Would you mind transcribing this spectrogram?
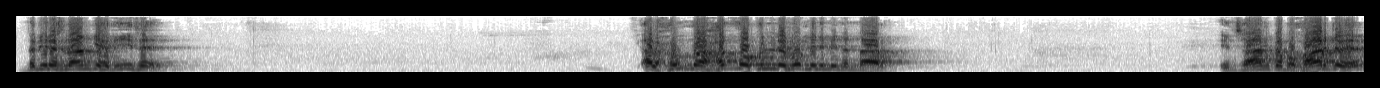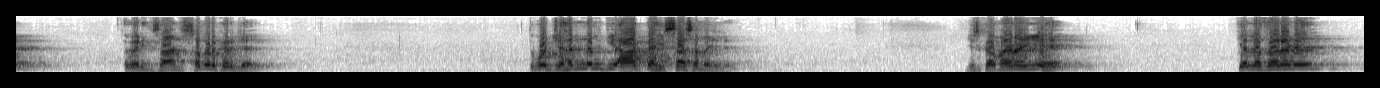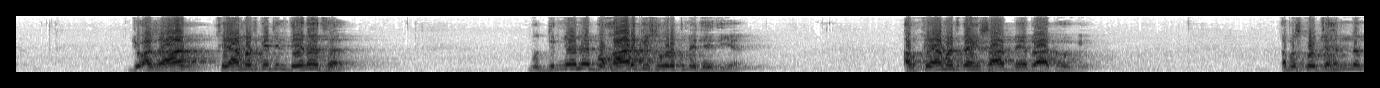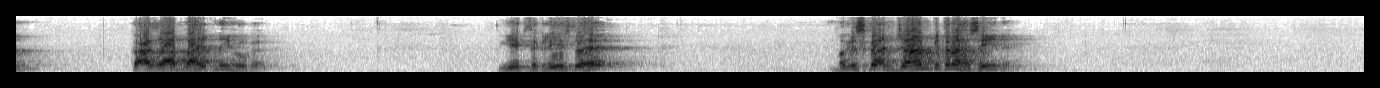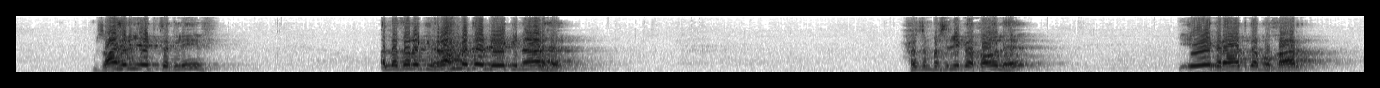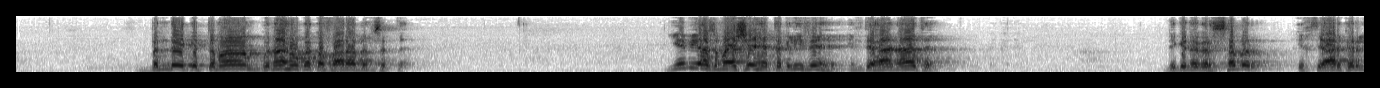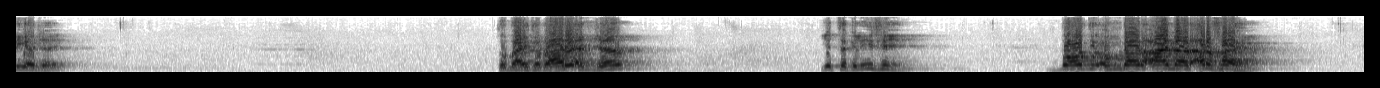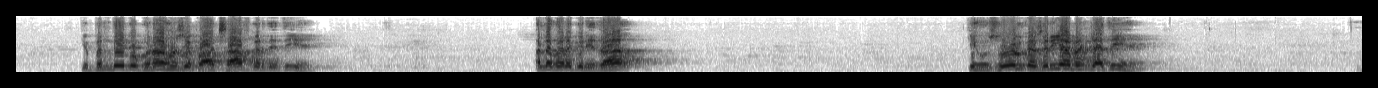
نبی اسلام کی حدیث ہے الحم حد و کل مؤمن من النار۔ انسان کا بخار جو ہے، اگر انسان صبر کر جائے، تو وہ جہنم کی آگ کا حصہ سمجھ لے۔ جس کا معنی یہ ہے کہ اللہ تعالیٰ نے جو عذاب قیامت کے دن دینا تھا، وہ دنیا میں بخار کی صورت میں دے دیا۔ اب قیامت کا حساب بے باک ہو گیا۔ اب اس کو جہنم کا عذاب لاحق نہیں ہوگا۔ یہ ایک تکلیف تو ہے، مگر اس کا انجام کتنا حسین ہے۔ ظاہر یہ ایک تکلیف، اللہ تعالیٰ کی رحمت بے کنار ہے۔ حسن بصری کا قول ہے کہ ایک رات کا بخار بندے کے تمام گناہوں کا کفارہ بن سکتا ہے۔ یہ بھی آزمائشیں ہیں، تکلیفیں ہیں، امتحانات ہیں۔ لیکن اگر صبر اختیار کر لیا جائے، تو باعتبار انجام یہ تکلیفیں بہت ہی عمدہ اور اعلیٰ اور عرفہ ہیں۔ کہ بندے کو گناہوں سے پاک صاف کر دیتی ہیں۔ اللہ تعالیٰ کی رضا کے حصول کا ذریعہ بن جاتی ہیں۔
